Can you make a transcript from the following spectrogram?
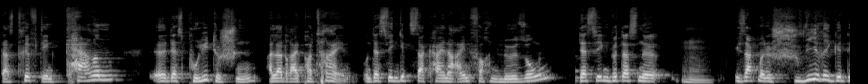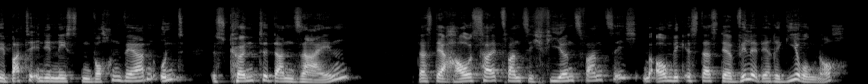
das trifft den Kern äh, des Politischen aller drei Parteien. Und deswegen gibt's da keine einfachen Lösungen. Deswegen wird das eine, mhm. ich sag mal, eine schwierige Debatte in den nächsten Wochen werden und es könnte dann sein, dass der Haushalt 2024, im Augenblick ist das der Wille der Regierung noch,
